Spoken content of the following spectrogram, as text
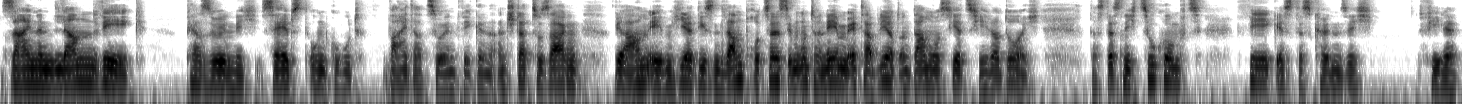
seinen Lernweg persönlich selbst und gut weiterzuentwickeln, anstatt zu sagen, wir haben eben hier diesen Lernprozess im Unternehmen etabliert und da muss jetzt jeder durch. Dass das nicht zukunftsfähig ist, das können sich viele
